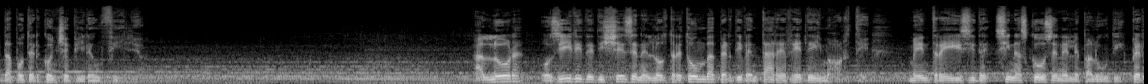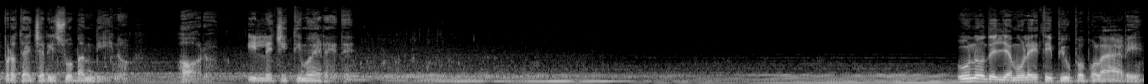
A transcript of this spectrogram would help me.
da poter concepire un figlio. Allora Osiride discese nell'oltretomba per diventare re dei morti, mentre Iside si nascose nelle paludi per proteggere il suo bambino, Oro, il legittimo erede. Uno degli amuleti più popolari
